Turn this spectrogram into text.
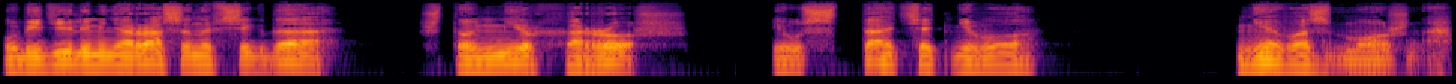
убедили меня раз и навсегда, что мир хорош, и устать от него невозможно.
